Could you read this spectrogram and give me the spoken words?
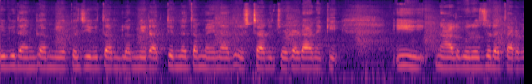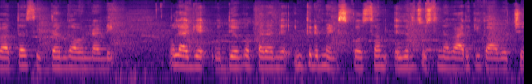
ఈ విధంగా మీ యొక్క జీవితంలో మీరు అత్యున్నతమైన అదృష్టాన్ని చూడడానికి ఈ నాలుగు రోజుల తర్వాత సిద్ధంగా ఉండండి. అలాగే ఉద్యోగపరంగా ఇంక్రిమెంట్స్ కోసం ఎదురు చూస్తున్న వారికి కావచ్చు.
